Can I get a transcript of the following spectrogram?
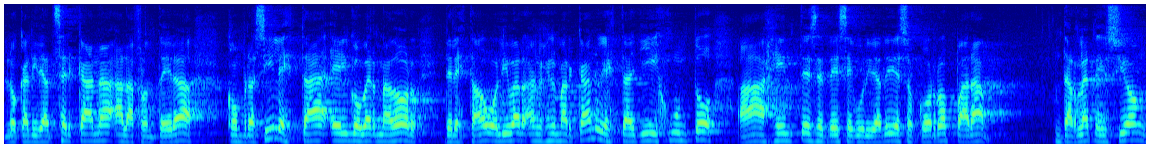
localidad cercana a la frontera con Brasil. Está el gobernador del Estado Bolívar, Ángel Marcano, y está allí junto a agentes de seguridad y de socorro para darle atención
